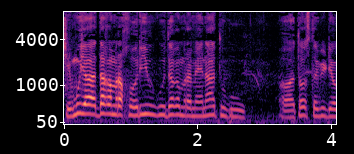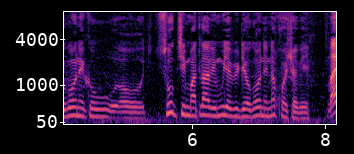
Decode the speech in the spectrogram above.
چې موږ دغه مر خوري وګو دغه مر مینات وګو تاسو ته ویډیوګونه کو او څوک چې مطلب موږ ویډیوګونه نه خوښوي ما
